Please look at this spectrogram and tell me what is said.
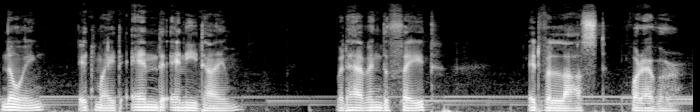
Knowing it might end any time, but having the faith it will last forever.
